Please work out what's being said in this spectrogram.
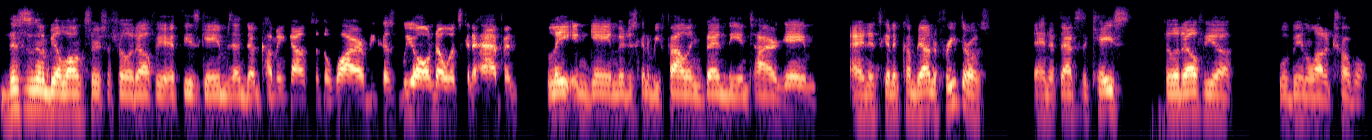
this is going to be a long series for Philadelphia if these games end up coming down to the wire because we all know what's going to happen late in game. They're just going to be fouling Ben the entire game, and it's going to come down to free throws. And if that's the case, Philadelphia will be in a lot of trouble.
